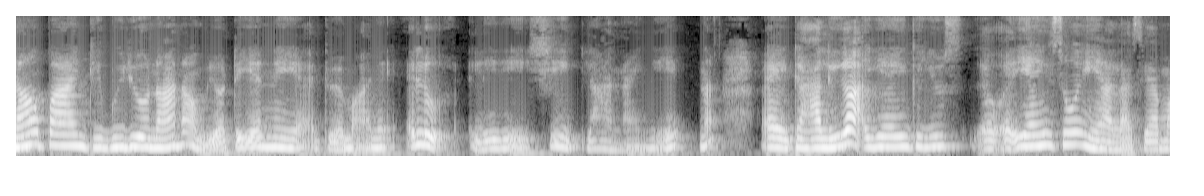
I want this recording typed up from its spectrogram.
နောက်ပိုင်းဒီဗီဒီယိုနားထောင်ပြီးတော့တရက်နှစ်ရက်အတွင်းမှာねအဲ့လိုအလေးတွေရှိလာနိုင်တယ်နော်အဲဒါလေးကအရင်ကယူအရင်ဆိုရင်ရလားဆရာမ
